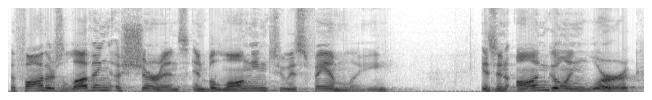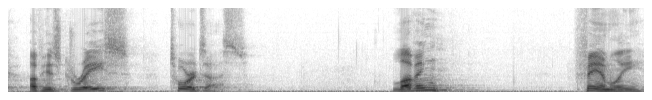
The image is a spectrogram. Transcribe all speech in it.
The Father's loving assurance in belonging to his family is an ongoing work of his grace towards us. Loving, family,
